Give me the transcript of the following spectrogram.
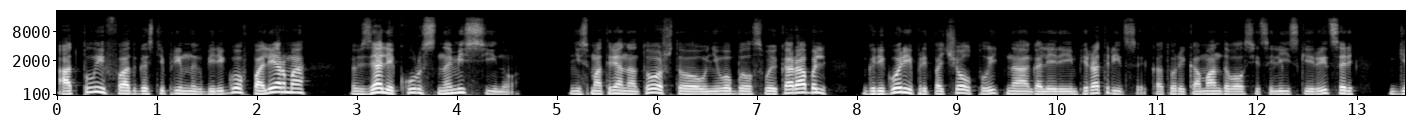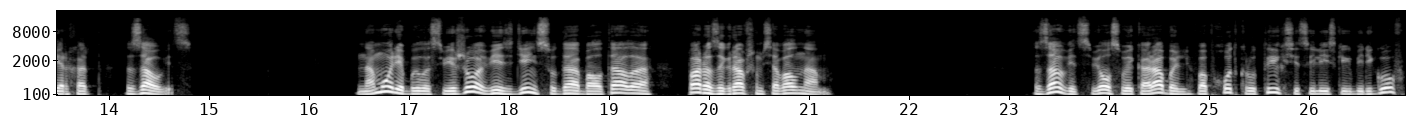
отплыв от гостеприимных берегов Палермо, взяли курс на Мессину. Несмотря на то, что у него был свой корабль, Григорий предпочел плыть на галерее императрицы, которой командовал сицилийский рыцарь Герхард Заувиц. На море было свежо, весь день суда болтало по разыгравшимся волнам. Заувец вел свой корабль в обход крутых сицилийских берегов.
